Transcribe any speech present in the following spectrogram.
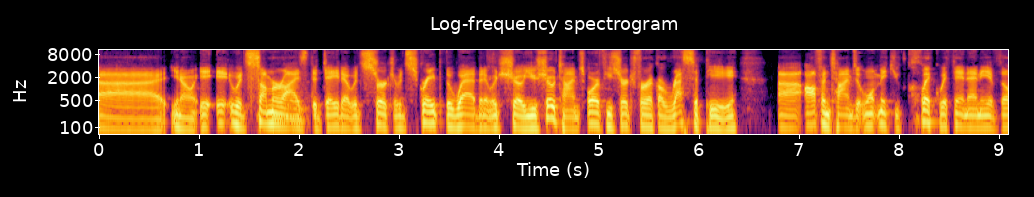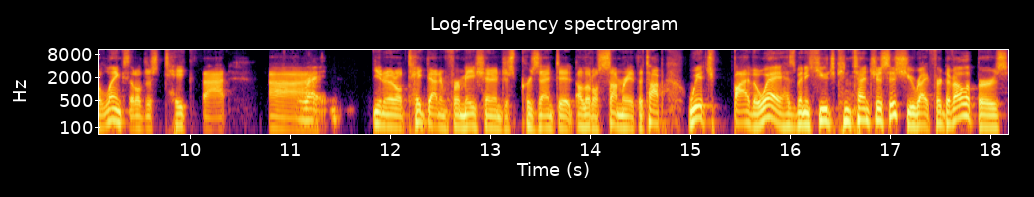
uh, you know, it, it would summarize mm-hmm. the data. It would search. It would scrape the web, and it would show you showtimes. Or if you search for like a recipe, uh, oftentimes it won't make you click within any of the links. It'll just take that uh, right. You know, it'll take that information and just present it a little summary at the top, which, by the way, has been a huge contentious issue, right, for developers.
